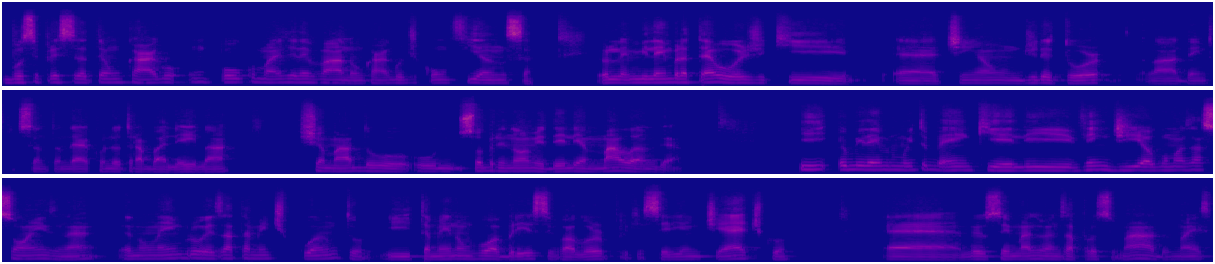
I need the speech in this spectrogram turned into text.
você precisa ter um cargo um pouco mais elevado, um cargo de confiança. Eu me lembro até hoje que é, tinha um diretor lá dentro do Santander, quando eu trabalhei lá, chamado, o sobrenome dele é Malanga. E eu me lembro muito bem que ele vendia algumas ações, né? Eu não lembro exatamente quanto, e também não vou abrir esse valor porque seria antiético, é, eu sei mais ou menos aproximado, mas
